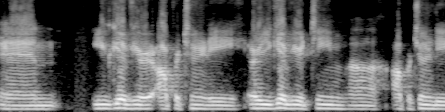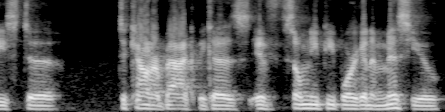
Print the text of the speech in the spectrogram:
and you give your opportunity or you give your team uh, opportunities to to counter back because if so many people are going to miss you,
